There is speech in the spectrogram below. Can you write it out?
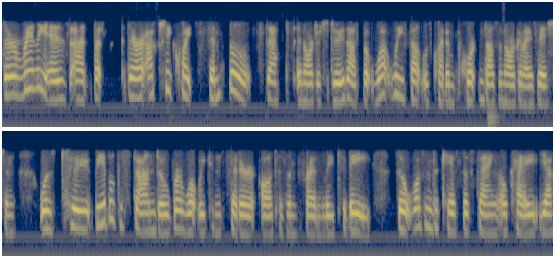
There really is, uh, but there are actually quite simple steps in order to do that. But what we felt was quite important as an organisation was to be able to stand over what we consider autism friendly to be. So it wasn't a case of saying, okay, yes,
